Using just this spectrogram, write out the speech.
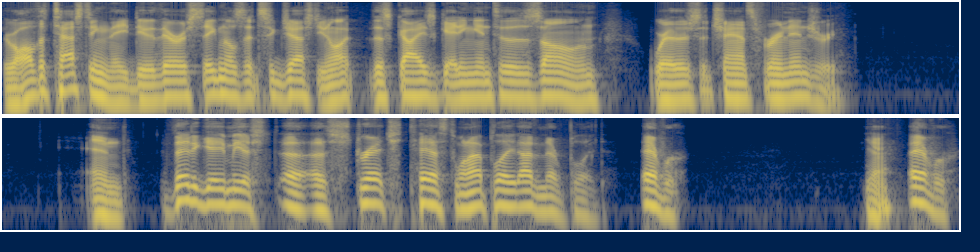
through all the testing they do. There are signals that suggest, you know what, this guy's getting into the zone where there's a chance for an injury. And If they'd have gave me a, a, a stretch test when I played, I'd have never played ever. Yeah. ever.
